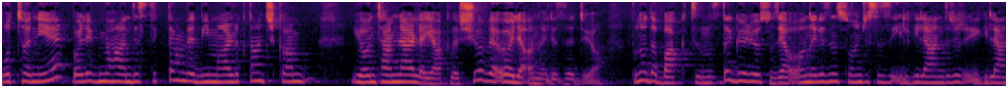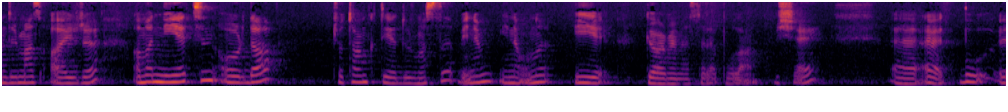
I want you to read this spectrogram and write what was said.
botaniğe böyle bir mühendislikten ve mimarlıktan çıkan yöntemlerle yaklaşıyor ve öyle analiz ediyor. Buna da baktığınızda görüyorsunuz. Ya yani o analizin sonucu sizi ilgilendirir, ilgilendirmez ayrı. Ama niyetin orada çotank diye durması benim yine onu iyi görmeme sebep olan bir şey. Ee, evet bu e,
